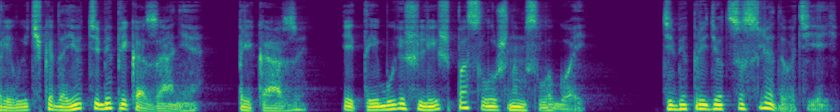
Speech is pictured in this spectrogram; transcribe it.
Привычка дает тебе приказания, приказы, и ты будешь лишь послушным слугой тебе придется следовать ей.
